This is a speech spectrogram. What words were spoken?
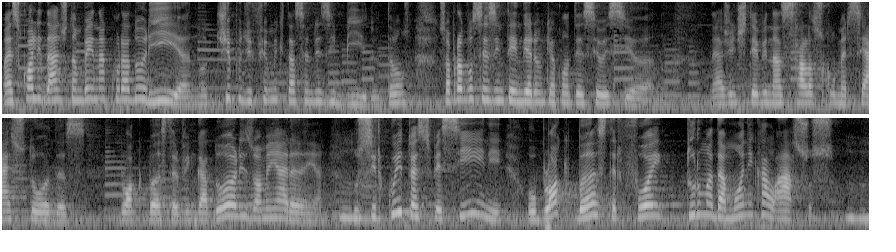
mas qualidade também na curadoria, no tipo de filme que está sendo exibido. Então, só para vocês entenderem o que aconteceu esse ano. Né? A gente teve nas salas comerciais todas Blockbuster Vingadores, Homem-Aranha. Uhum. No circuito SPCine, o Blockbuster foi Turma da Mônica Laços. Uhum.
